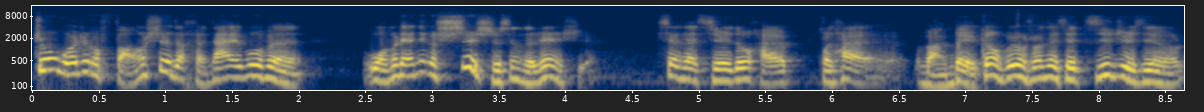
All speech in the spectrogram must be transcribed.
中国这个房市的很大一部分，我们连那个事实性的认识，现在其实都还不太完备，更不用说那些机制性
